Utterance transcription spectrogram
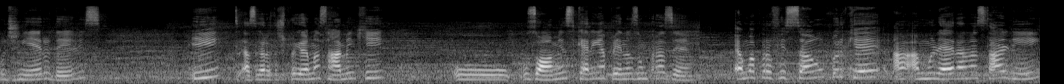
o dinheiro deles e as garotas de programa sabem que o- os homens querem apenas um prazer. É uma profissão porque a, a mulher ela está ali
